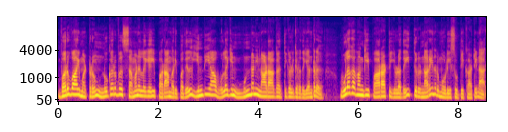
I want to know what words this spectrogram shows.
வருவாய் மற்றும் நுகர்வு சமநிலையை பராமரிப்பதில் இந்தியா உலகின் முன்னணி நாடாக திகழ்கிறது என்று உலக வங்கி பாராட்டியுள்ளதை திரு நரேந்திர மோடி சுட்டிக்காட்டினார்.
